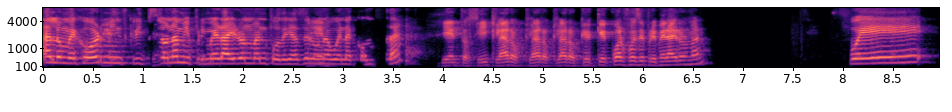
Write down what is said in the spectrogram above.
a lo mejor mi inscripción a mi primer Ironman podría ser Bien. una buena compra. viento, sí, claro, claro, claro. ¿Qué, qué, cuál fue ese primer Ironman? Fue,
